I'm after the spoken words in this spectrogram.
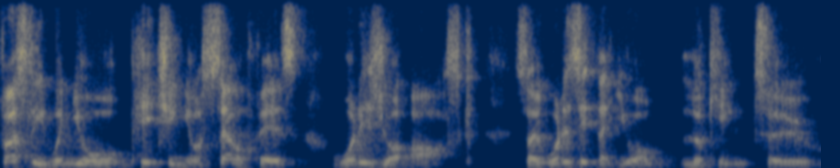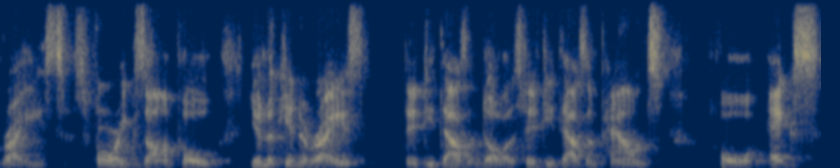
firstly, when you're pitching yourself, is what is your ask? So what is it that you are looking to raise? For example, you're looking to raise fifty thousand dollars, fifty thousand pounds for X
